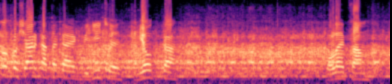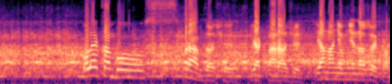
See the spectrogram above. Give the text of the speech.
No kosiarka taka jak widzicie, miotka. Polecam. Polecam, bo sprawdza się jak na razie. Ja na nią nie narzekam.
